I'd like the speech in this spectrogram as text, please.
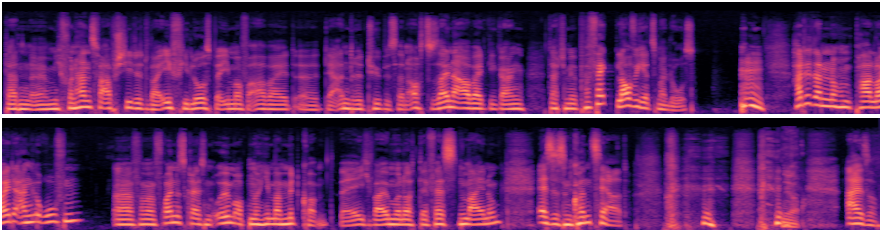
dann äh, mich von Hans verabschiedet, war eh viel los bei ihm auf Arbeit. Äh, der andere Typ ist dann auch zu seiner Arbeit gegangen. Dachte mir, perfekt, laufe ich jetzt mal los. Hatte dann noch ein paar Leute angerufen äh, von meinem Freundeskreis in Ulm, ob noch jemand mitkommt. Weil ich war immer noch der festen Meinung, es ist ein Konzert. ja. Also.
